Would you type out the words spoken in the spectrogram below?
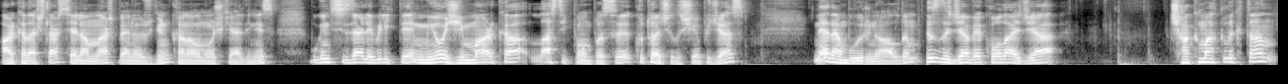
Arkadaşlar selamlar ben Özgün kanalıma hoş geldiniz. Bugün sizlerle birlikte Mioji marka lastik pompası kutu açılışı yapacağız. Neden bu ürünü aldım? Hızlıca ve kolayca çakmaklıktan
